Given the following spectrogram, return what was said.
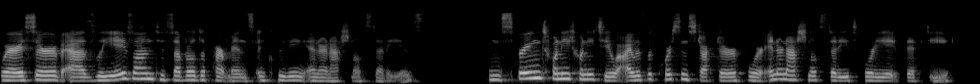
where I serve as liaison to several departments, including International Studies. In spring 2022, I was the course instructor for International Studies 4850,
